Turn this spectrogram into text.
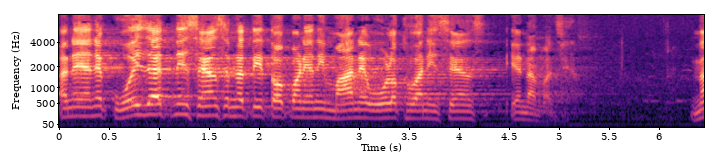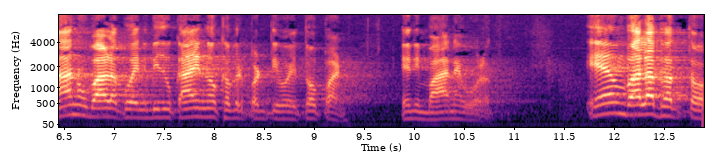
અને એને કોઈ જાતની સેન્સ નથી તો પણ એની માને ઓળખવાની સેન્સ એનામાં છે. નાનું બાળક હોય ને બીજું કાંઈ ન ખબર પડતી હોય તો પણ એની માને ઓળખ. એમ વાલા ભક્તો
